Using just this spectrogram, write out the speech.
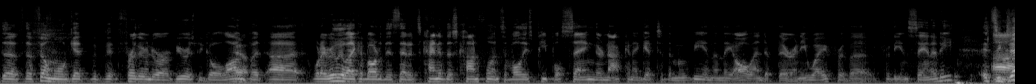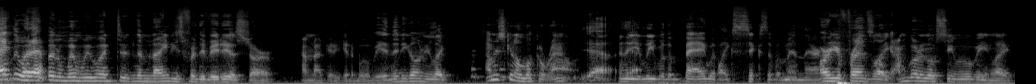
the, the film, we'll get, we'll get further into our review as we go along, Yeah. but uh, what I really like about it is that it's kind of this confluence of all these people saying they're not going to get to the movie, and then they all end up there anyway for the for the insanity. It's Um, exactly what happened when we went to the '90s for the video store. I'm not gonna get a movie, and then you go and you're like. I'm just going to look around. Yeah, And then yeah. you leave with a bag with like six of them in there. Are your friends like, I'm gonna go see a movie and like,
